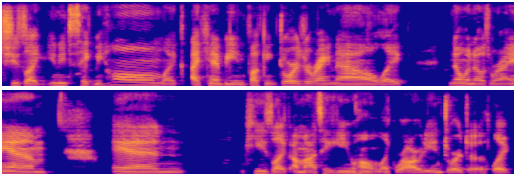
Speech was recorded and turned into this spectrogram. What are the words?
she's like, "You need to take me home. Like, I can't be in fucking Georgia right now. Like, no one knows where I am." And he's like, I'm not taking you home. Like, we're already in Georgia. Like,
